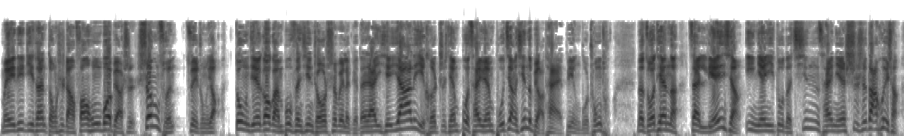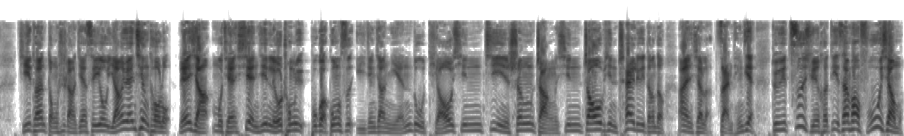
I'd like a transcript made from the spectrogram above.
美的集团董事长方洪波表示，生存最重要，冻结高管部分薪酬是为了给大家一些压力，和之前不裁员不降薪的表态并不冲突。那昨天呢，在联想一年一度的新财年誓师大会上，集团董事长兼 CEO 杨元庆透露，联想目前现金流充裕，不过公司已已经将年度调薪、晋升、涨薪、招聘、差旅等等按下了暂停键。对于咨询和第三方服务项目，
